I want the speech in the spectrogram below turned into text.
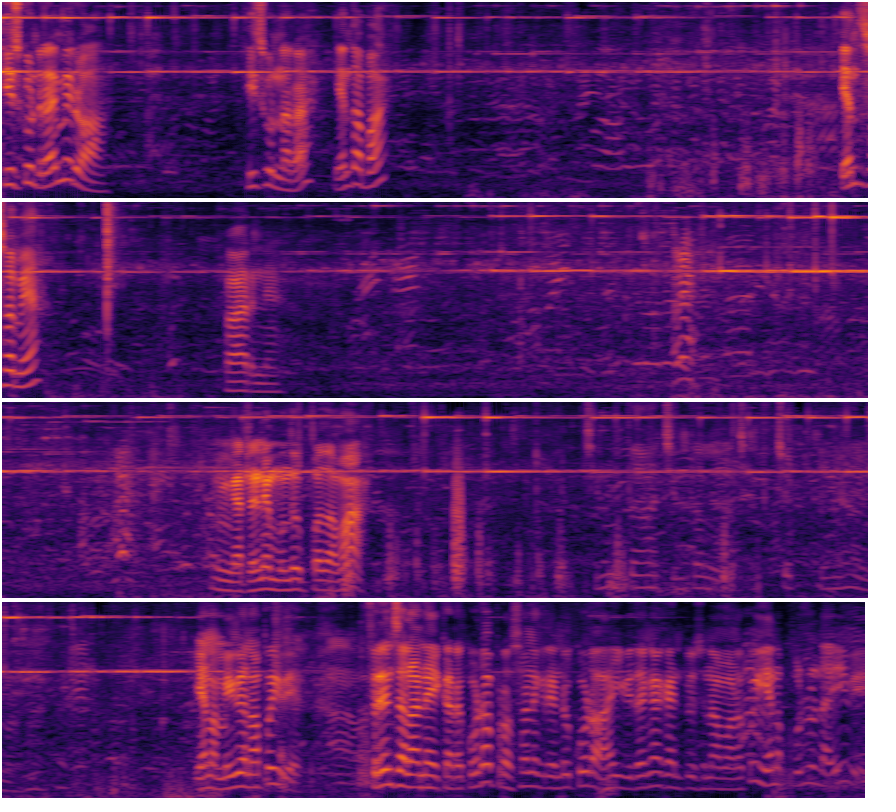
తీసుకుంటారా మీరు? తీసుకున్నారా? ఎంత బా? ఎంత సమయ? వారిని అట్లనే ముందుకు పోదామా? చింత చింతలు ఏనా మీవేనా పోయి ఇవి? ఫ్రెండ్స్ అలానే ఇక్కడ కూడా ప్రస్తుతానికి రెండు కూడా ఈ విధంగా కనిపిస్తున్నాయి మనకు. ఈయన పుల్లు ఉన్నాయి ఇవి?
